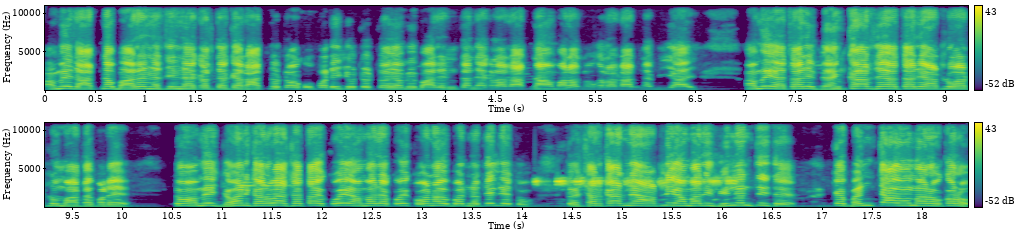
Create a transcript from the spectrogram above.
અમે રાતના બારે નથી નીકળતા કે રાતનું ટોકું પડી ગયું હતું તોય અમે બારે નતા નીકળ્યા. રાતના અમારા છોકરા રાતના બિયાય અમે અત્યારે ભયંકર છે અત્યારે આટલું આટલું માથે પડે. તો અમે જોઈન કરવા છતાંય કોઈ અમારે કોઈ કોના ઉપર નથી લેતું. તો સરકારને આટલી અમારી વિનંતી છે કે બંચાવ અમારો કરો.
